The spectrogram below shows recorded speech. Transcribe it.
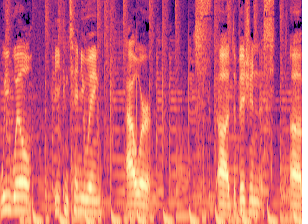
we will be continuing our uh, division uh,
